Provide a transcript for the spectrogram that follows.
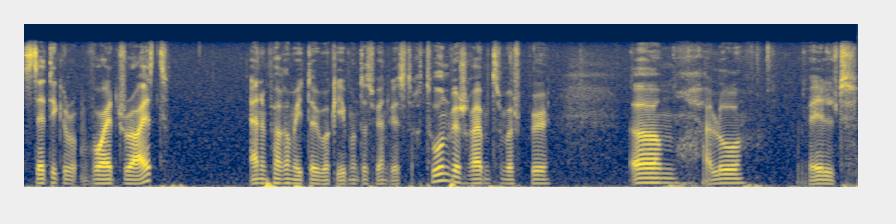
Static Void Write einen Parameter übergeben und das werden wir jetzt auch tun. Wir schreiben zum Beispiel ähm, Hallo Welt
